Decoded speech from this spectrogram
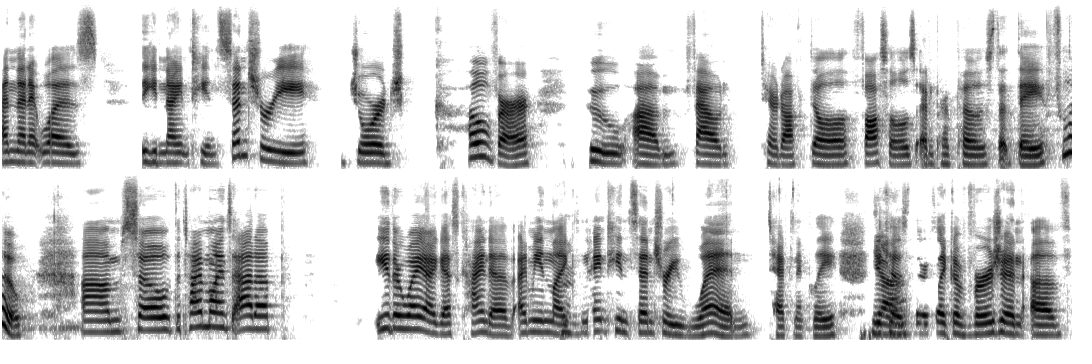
and then it was the 19th century George Cuvier who um, found pterodactyl fossils and proposed that they flew. Um, so the timelines add up either way, I guess, kind of. I mean, like 19th century when, technically, because there's like a version of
